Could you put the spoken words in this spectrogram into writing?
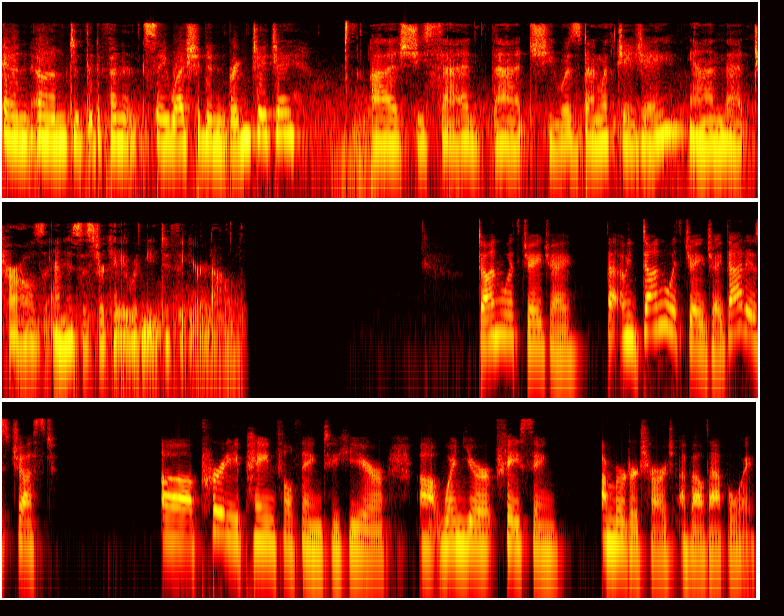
And um, did the defendant say why she didn't bring JJ? Uh, she said that she was done with JJ and that Charles and his sister Kay would need to figure it out. Done with JJ. That, I mean, done with JJ. That is just a pretty painful thing to hear uh, when you're facing a murder charge about that boy.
